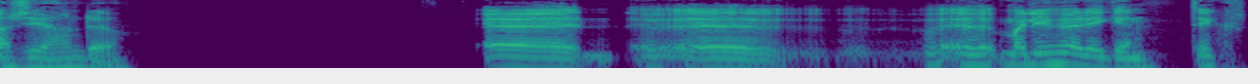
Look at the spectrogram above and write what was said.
Hvad siger han der? Øh, øh, øh, må lige høre det igen. Det, det...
